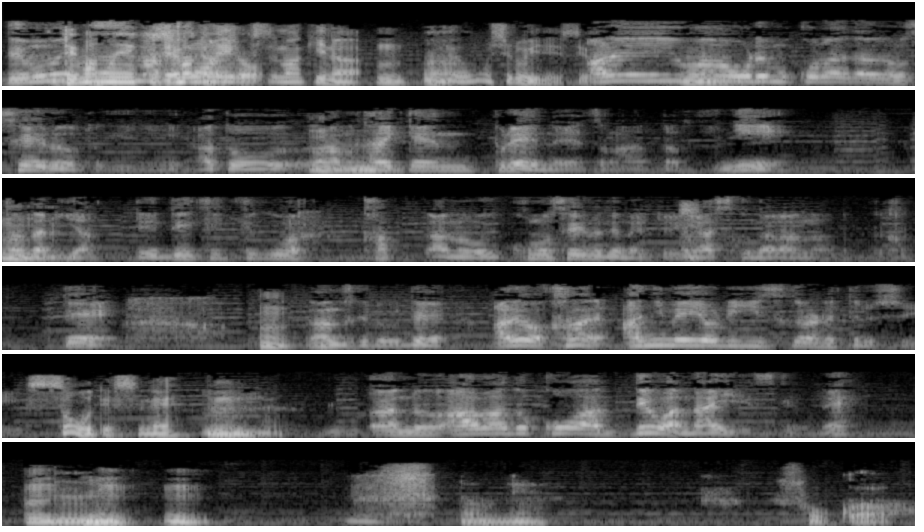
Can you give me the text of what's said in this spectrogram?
デモデモエクスデモマキナでしょ X マキナ。うん。あれ面白いですよ。あれは俺もこの間のセールの時に、あと、あうんの体験プレイのやつがあった時に、かなりやって、で、結局はか、あの、このセールでないと安くならんなと思って買って、うんなんですけど、で、あれはかなりアニメ寄りに作られてるし、そうですね。う。うんん。あの、アーマードコアではないですけどね。うん。ううんん。うん。うん。なのね。そうか。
